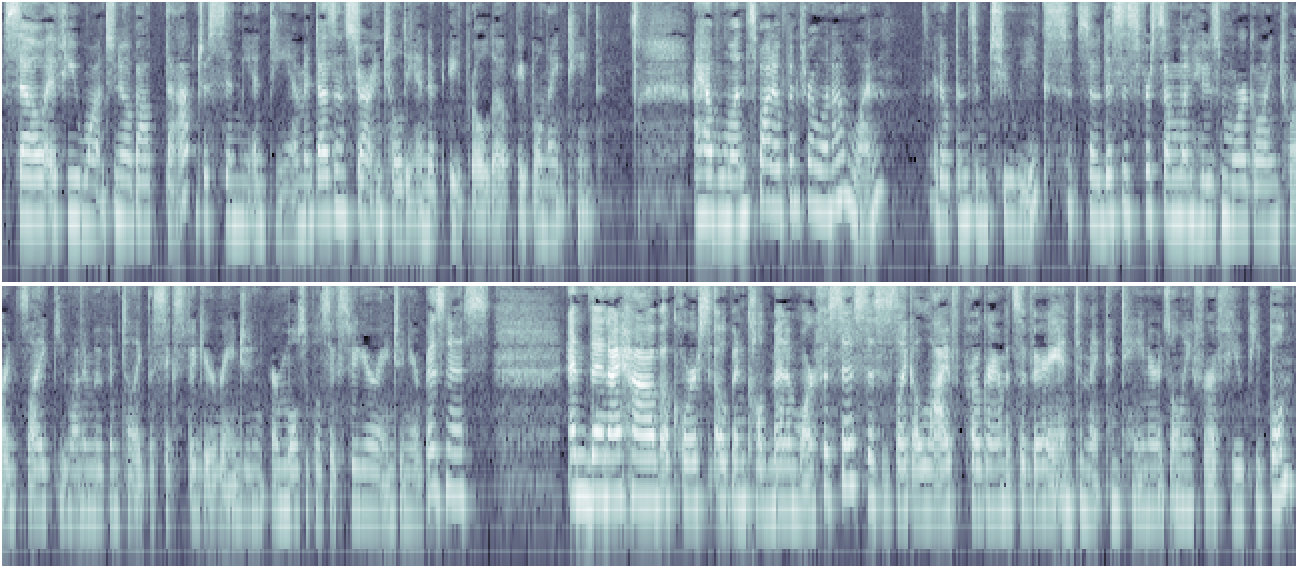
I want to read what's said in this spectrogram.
So, if you want to know about that, just send me a DM. It doesn't start until the end of April, though, April 19th. I have one spot open for one on one. It opens in two weeks. So, this is for someone who's more going towards like you want to move into like the six figure range in, or multiple six figure range in your business. And then I have a course open called Metamorphosis. This is like a live program, it's a very intimate container, it's only for a few people.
